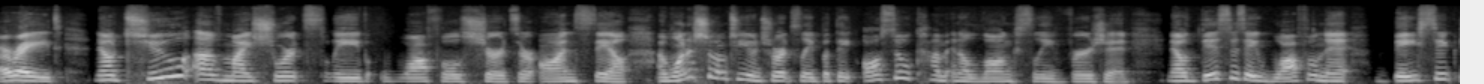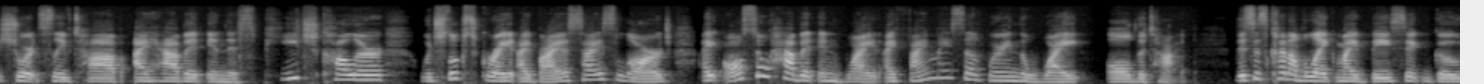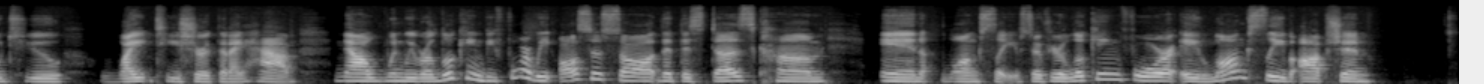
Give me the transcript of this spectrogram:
All right. Now, two of my short sleeve waffle shirts are on sale. I want to show them to you in short sleeve, but they also come in a long sleeve version. Now, this is a waffle knit basic short sleeve top. I have it in this peach color, which looks great. I buy a size large. I also have it in white. I find myself wearing the white all the time. This is kind of like my basic go to white t shirt that I have. Now, when we were looking before, we also saw that this does come in long sleeve. So if you're looking for a long sleeve option,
